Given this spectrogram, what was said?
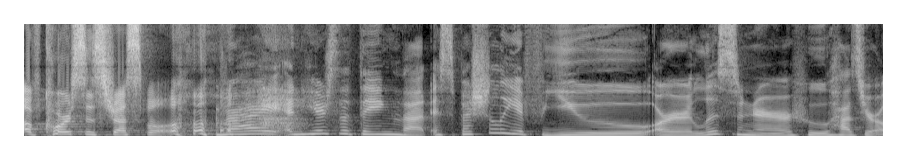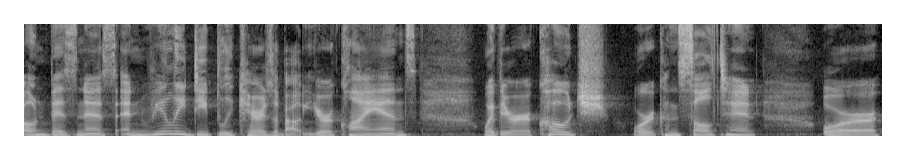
of course is stressful. right. And here's the thing that, especially if you are a listener who has your own business and really deeply cares about your clients, whether you're a coach or a consultant or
